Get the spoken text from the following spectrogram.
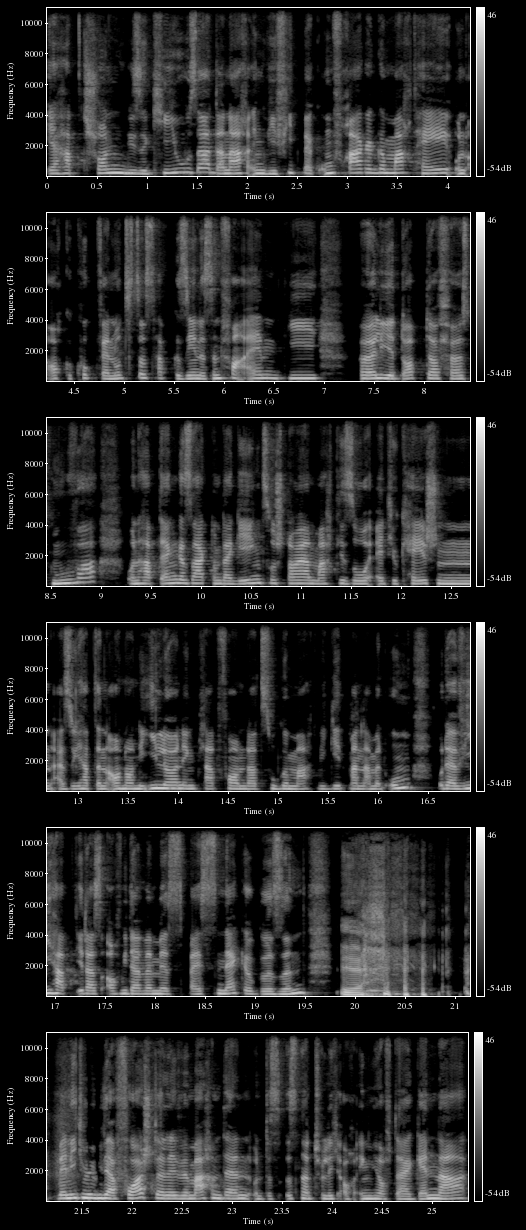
ihr habt schon diese Key-User, danach irgendwie Feedback-Umfrage gemacht, hey, und auch geguckt, wer nutzt das, habt gesehen, es sind vor allem die Early Adopter, First Mover und habt dann gesagt, um dagegen zu steuern, macht ihr so Education, also ihr habt dann auch noch eine E-Learning-Plattform dazu gemacht. Wie geht man damit um? Oder wie habt ihr das auch wieder, wenn wir es bei Snackable sind? Ja. Wenn ich mir wieder vorstelle, wir machen denn, und das ist natürlich auch irgendwie auf der Agenda,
